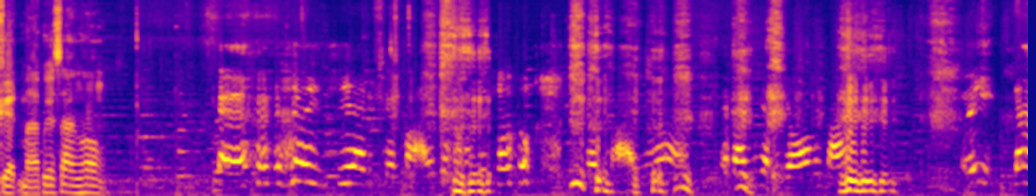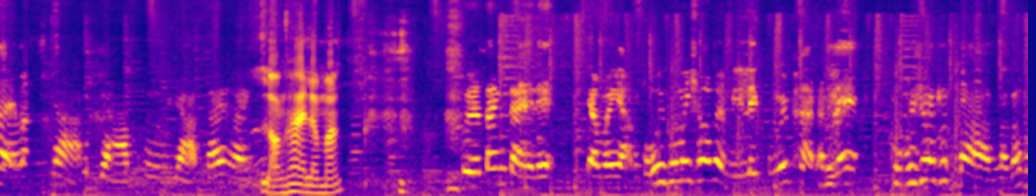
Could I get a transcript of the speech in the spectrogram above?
เกิดมาเพื่อสร้างห้อง เออเฮ้ยเชี่ยเกิดสายเกิดสายว่าไอ้ตาที่อย่าไปย้อมไอ้ตาเฮ้ย ได้มาอยากอยากเธออยากได้ไงร้องไห้แล้วมั้งกูจะตั้งใจเลยอย่ามาหยามกูอุ้ยกูไม่ชอบแบบนี้เลยกูไม่ผ่านอันแรกกูไม่ชอบทุกด่านแล้วก็ไป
